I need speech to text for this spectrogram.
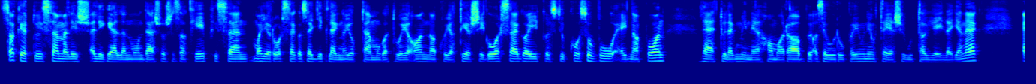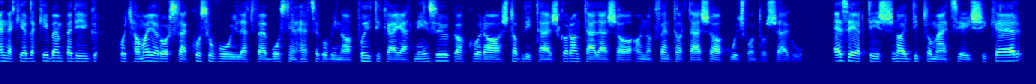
Szakértői szemmel is elég ellenmondásos ez a kép, hiszen Magyarország az egyik legnagyobb támogatója annak, hogy a térség országai, köztük Koszovó egy napon lehetőleg minél hamarabb az Európai Unió teljes tagjai legyenek. Ennek érdekében pedig hogyha Magyarország, Koszovó, illetve Bosznia-Hercegovina politikáját nézzük, akkor a stabilitás garantálása, annak fenntartása kulcsfontosságú. Ezért is nagy diplomáciai siker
